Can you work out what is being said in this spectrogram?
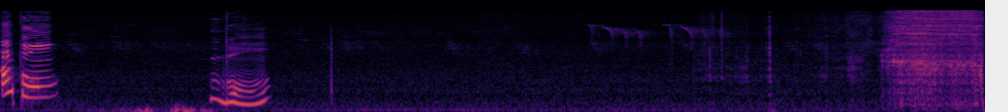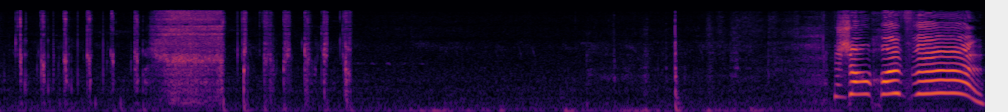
Ah bon? Bon. J'en reveux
